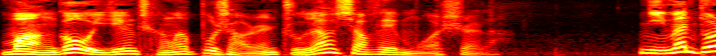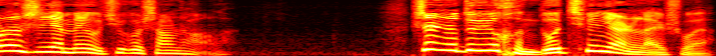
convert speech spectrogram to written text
网购已经成了不少人主要消费模式了。你们多长时间没有去过商场了？甚至对于很多青年人来说呀，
